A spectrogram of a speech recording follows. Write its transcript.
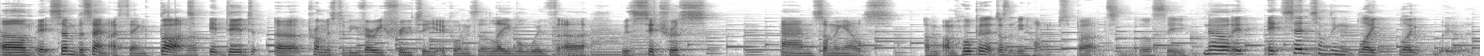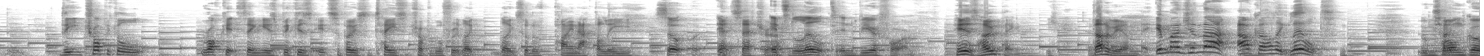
Um, it's seven percent, I think, but Uh-huh. it did uh, promise to be very fruity, according to the label, with uh, with citrus and something else. I'm, I'm hoping it doesn't mean hops, but we'll see. No, it it said something like like the tropical rocket thing is because it's supposed to taste of tropical fruit, like like sort of pineapple-y, So it, etc. it's lilt in beer form. Here's hoping. That'll be am- imagine that alcoholic lilt. Umbongo,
